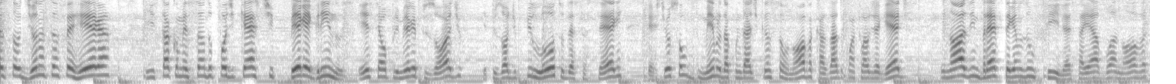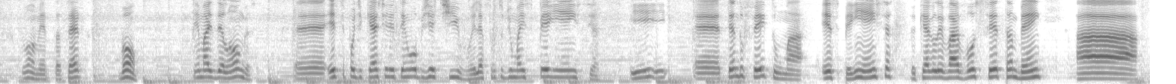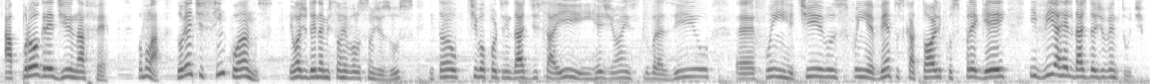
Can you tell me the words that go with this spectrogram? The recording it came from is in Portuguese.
Eu sou Jonathan Ferreira e está começando o podcast Peregrinos. Esse é o primeiro episódio, episódio piloto dessa série. Eu sou membro da comunidade Canção Nova, casado com a Cláudia Guedes, e nós em breve teremos um filho. Essa aí é a boa nova do momento, tá certo? Bom, sem mais delongas, é, esse podcast ele tem um objetivo, ele é fruto de uma experiência e é, tendo feito uma experiência, eu quero levar você também a, a progredir na fé. Vamos lá. Durante cinco anos, eu ajudei na Missão Revolução Jesus. Então, eu tive a oportunidade de sair em regiões do Brasil, é, fui em retiros, fui em eventos católicos, preguei e vi a realidade da juventude.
